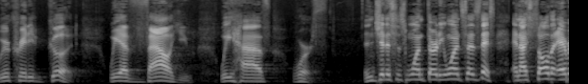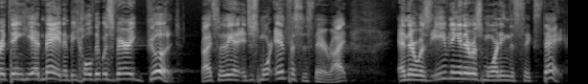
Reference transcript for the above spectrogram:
We are created good. We have value. We have worth. In Genesis 1:31 says this, and I saw that everything he had made, and behold, it was very good. Right? So again, just more emphasis there, right? And there was evening and there was morning the sixth day.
